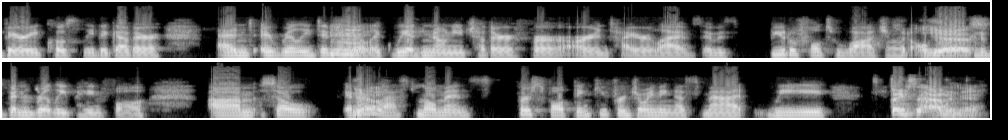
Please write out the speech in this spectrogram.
very closely together, and it really did mm-hmm. feel like we had known each other for our entire lives. It was beautiful to watch, but also yes. it could have been really painful. Um, so, in yeah. our last moments, first of all, thank you for joining us, Matt. We thanks for having me.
